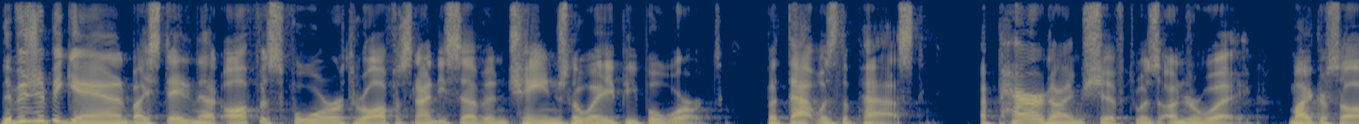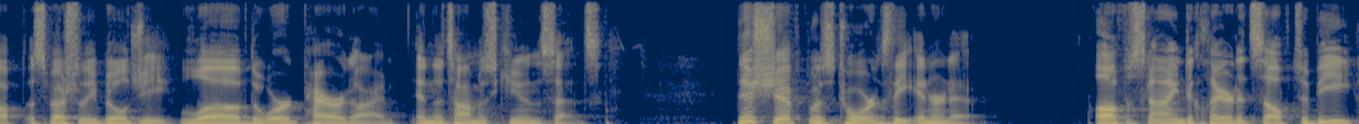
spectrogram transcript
The vision began by stating that Office 4 through Office 97 changed the way people worked, but that was the past. A paradigm shift was underway. Microsoft, especially Bill G, loved the word paradigm in the Thomas Kuhn sense. This shift was towards the internet. Office 9 declared itself to be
